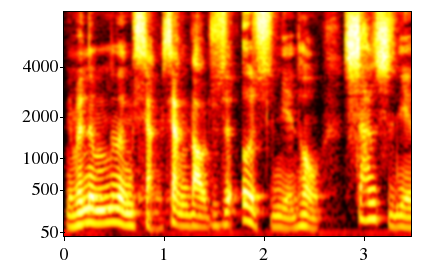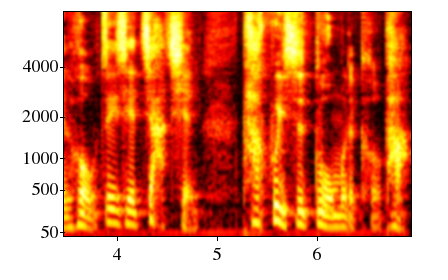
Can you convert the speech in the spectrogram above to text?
你们能不能想象到，就是二十年后、三十年后这些价钱，它会是多么的可怕？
